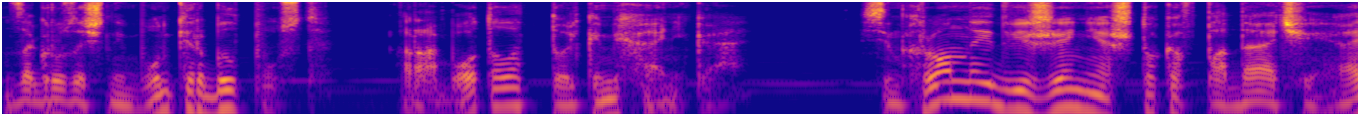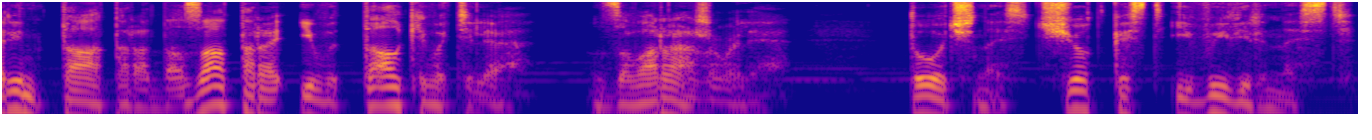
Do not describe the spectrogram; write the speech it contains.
Загрузочный бункер был пуст. Работала только механика. Синхронные движения штоков подачи, ориентатора, дозатора и выталкивателя завораживали. Точность, четкость и выверенность.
